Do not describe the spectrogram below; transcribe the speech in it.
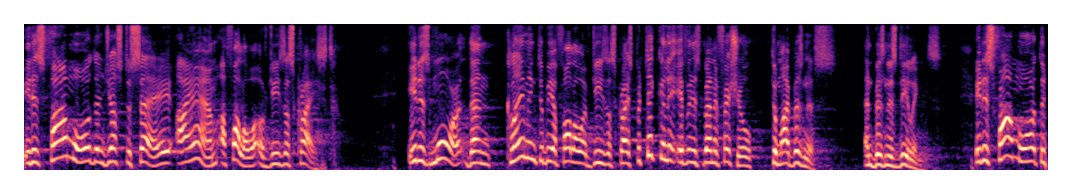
It is far more than just to say, I am a follower of Jesus Christ. It is more than claiming to be a follower of Jesus Christ, particularly if it is beneficial to my business and business dealings. It is far more to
